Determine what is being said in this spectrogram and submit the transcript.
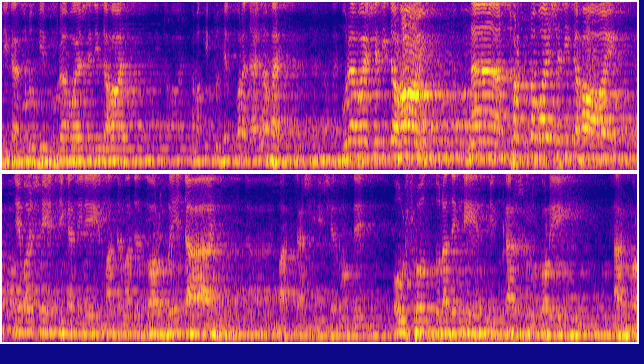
টিকাগুলো কি বুড়া বয়সে দিতে হয়? আমাকে একটু হেল্প করা যায় না ভাই? বুড়া বয়সে দিতে হয় না ছোট্ট বয়সে দিতে হয়? যে বয়সে টিকা দিলে মাঝে মাঝে জ্বর হয়ে যায়। বাচ্চা শিরিষের মধ্যে ঔষধ তোলা দেখে চিৎকার শুরু করে। তারপর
